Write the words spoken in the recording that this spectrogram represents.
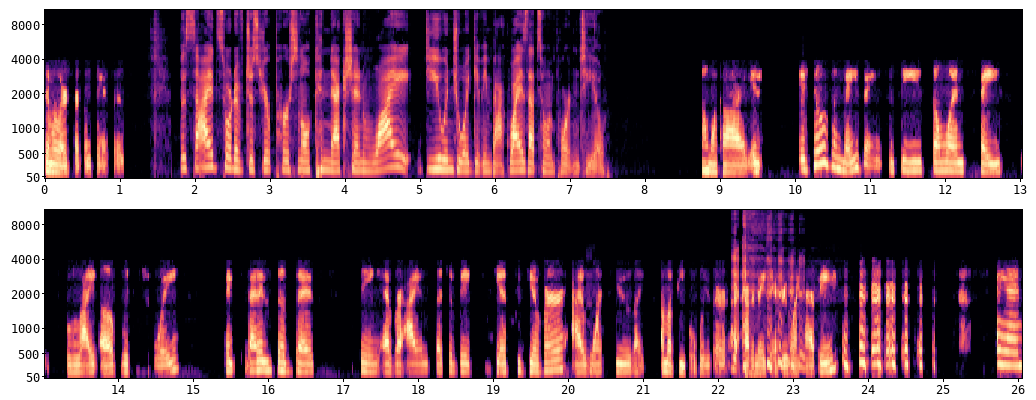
similar circumstances. Besides sort of just your personal connection, why do you enjoy giving back? Why is that so important to you? Oh my God. It it feels amazing to see someone's face light up with joy. Like that is the best thing ever. I am such a big gift giver. I Mhm. want to like I'm a people pleaser. I try to make everyone happy. and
